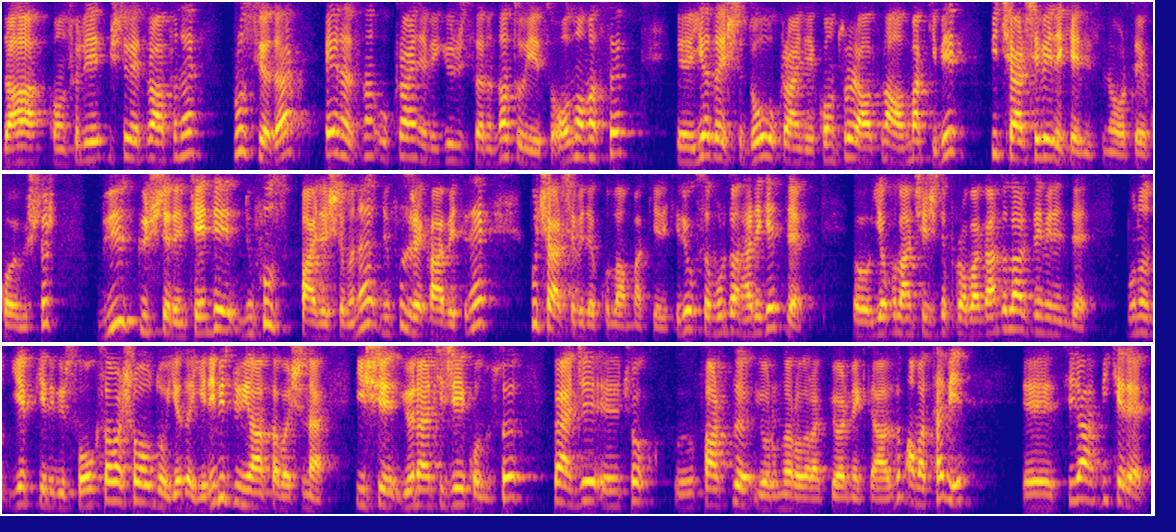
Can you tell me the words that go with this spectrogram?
daha konsolide etmiştir etrafını. Rusya'da en azından Ukrayna ve Gürcistan'ın NATO üyesi olmaması e, ya da işte Doğu Ukrayna'yı kontrol altına almak gibi bir çerçeveyle kendisini ortaya koymuştur. Büyük güçlerin kendi nüfus paylaşımını, nüfus rekabetini bu çerçevede kullanmak gerekir. Yoksa buradan hareketle o yapılan çeşitli propagandalar zemininde bunun yepyeni bir soğuk savaş olduğu ya da yeni bir dünya savaşına işi yönelteceği konusu bence e, çok e, farklı yorumlar olarak görmek lazım. Ama tabii e, silah bir kere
